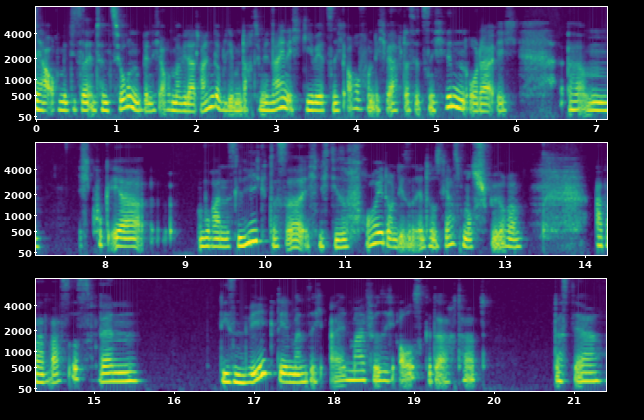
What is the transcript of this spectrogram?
ja, auch mit dieser Intention bin ich auch immer wieder dran geblieben, dachte mir, nein, ich gebe jetzt nicht auf und ich werfe das jetzt nicht hin oder ich, ähm, ich gucke eher woran es liegt, dass äh, ich nicht diese Freude und diesen Enthusiasmus spüre. Aber was ist, wenn diesen Weg, den man sich einmal für sich ausgedacht hat, dass der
